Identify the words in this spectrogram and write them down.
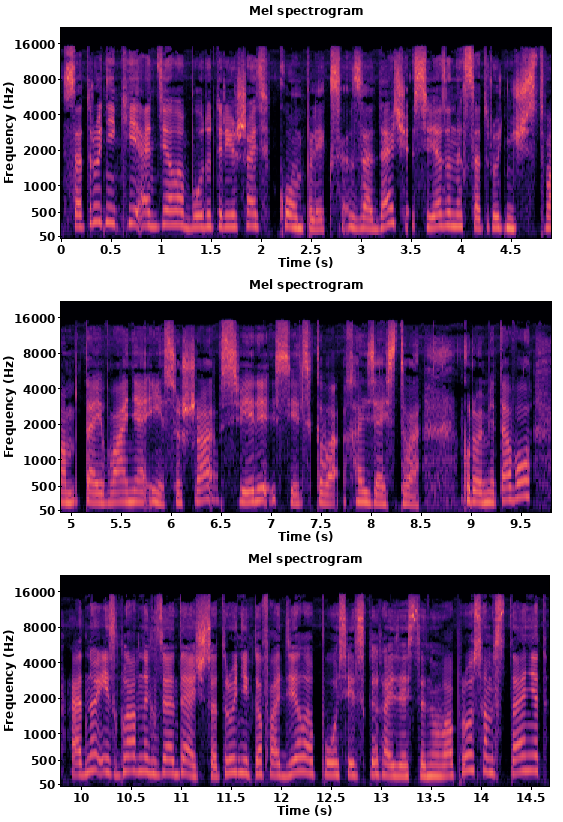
Сотрудники отдела будут решать комплекс задач, связанных с сотрудничеством сотрудничеством Тайваня и США в сфере сельского хозяйства. Кроме того, одной из главных задач сотрудников отдела по сельскохозяйственным вопросам станет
